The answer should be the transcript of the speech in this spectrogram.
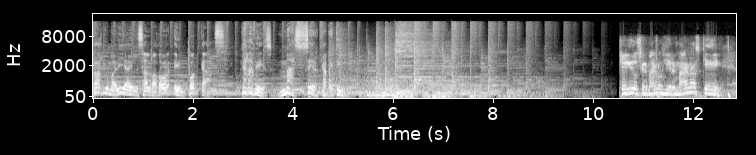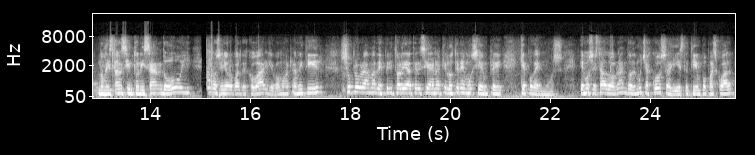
Radio María El Salvador en podcast, cada vez más cerca de ti. Queridos hermanos y hermanas que nos están sintonizando hoy, como señor Osvaldo Escobar y le vamos a transmitir su programa de espiritualidad teresiana que lo tenemos siempre que podemos. Hemos estado hablando de muchas cosas y este tiempo pascual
